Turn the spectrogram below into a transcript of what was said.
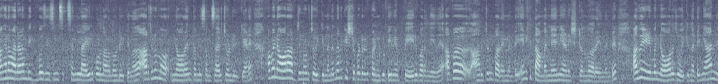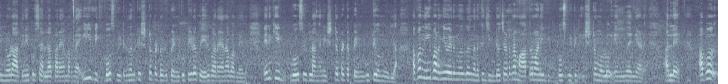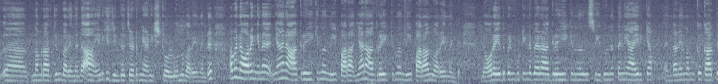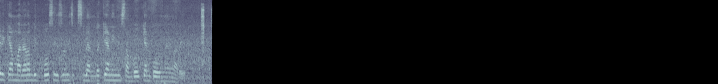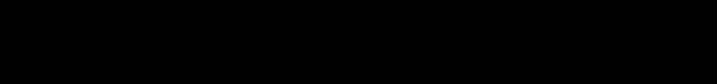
അങ്ങനെ Malayalam big Boss season സിക്സിന്റെ ലൈവിൽ ഇപ്പോൾ നടന്നുകൊണ്ടിരിക്കുന്നത്. അർജുനും നോറയും തമ്മിൽ സംസാരിച്ചുകൊണ്ടിരിക്കുകയാണ്. അപ്പോൾ നോറ അർജുനോട് ചോദിക്കുന്നുണ്ട് നിനക്ക് ഇഷ്ടപ്പെട്ട ഒരു പെൺകുട്ടീന്റെ പേര് പറഞ്ഞു തന്നെ അപ്പോൾ അർജുൻ പറയുന്നുണ്ട് എനിക്ക് തമന്നേനെയാണ് ഇഷ്ടം എന്ന് പറയുന്നുണ്ട്. അത് കഴിയുമ്പോൾ നോറ ചോദിക്കുന്നുണ്ട് ഞാൻ നിന്നോട് അതിനെക്കുറിച്ചല്ല പറയാൻ പറഞ്ഞത് ഈ ബിഗ് ബോസ് വീട്ടിൽ നിനക്ക് ഇഷ്ടപ്പെട്ട ഒരു പെൺകുട്ടിയുടെ പേര് പറയാനാണ് പറഞ്ഞത് എനിക്ക് ഈ ബിഗ് ബോസ് വീട്ടിൽ അങ്ങനെ ഇഷ്ടപ്പെട്ട പെൺകുട്ടിയൊന്നുമില്ല. അപ്പോൾ നീ പറഞ്ഞു വരുന്നത് നിനക്ക് ജിൻഡോ ചേട്ടനെ മാത്രമാണ് ഈ ബിഗ് ബോസ് വീട്ടിൽ ഇഷ്ടമുള്ളൂ എന്ന് തന്നെയാണ്. അല്ലേ? അപ്പോൾ നമ്മുടെ അർജുൻ പറയുന്നുണ്ട് ആ എനിക്ക് ജിൻഡോ ചേട്ടനെയാണ് ഇഷ്ടമുള്ളൂ എന്ന് പറയുന്നുണ്ട്. അപ്പോൾ നോറ ഇങ്ങനെ ഞാൻ ആഗ്രഹിക്കുന്നത് നീ പറ ഞാൻ ആഗ്രഹിക്കുന്നത് നീ പറ എന്ന് പറയുന്നുണ്ട്. നോർ ഏത് പെൺകുട്ടീന്റെ പേര് ആഗ്രഹിക്കുന്നത്? ശ്രീധുവിനെ തന്നെ ആയിരിക്കാം. എന്താണെങ്കിലും നമുക്ക് കാത്തിരിക്കാം. മലയാളം ബിഗ് ബോസ് സീസൺ സിക്സിൽ എന്തൊക്കെയാണ് ഇനി സംഭവിക്കാൻ പോകുന്നതെന്ന് അറിയാം.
